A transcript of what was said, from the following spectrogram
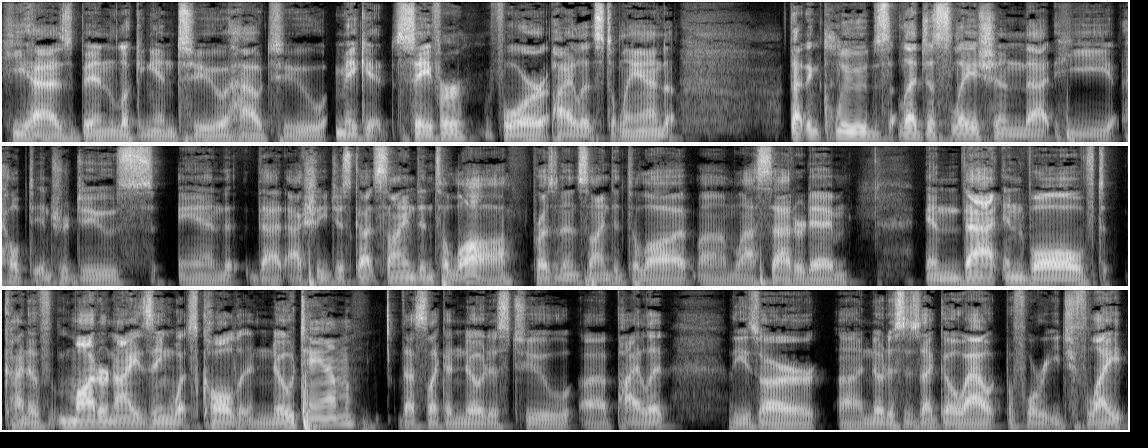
He has been looking into how to make it safer for pilots to land. That includes legislation that he helped introduce and that actually just got signed into law. President signed into law um, last Saturday. And that involved kind of modernizing what's called a NOTAM, that's like a notice to a pilot. These are uh, notices that go out before each flight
